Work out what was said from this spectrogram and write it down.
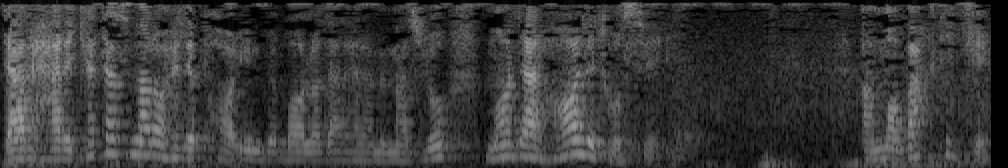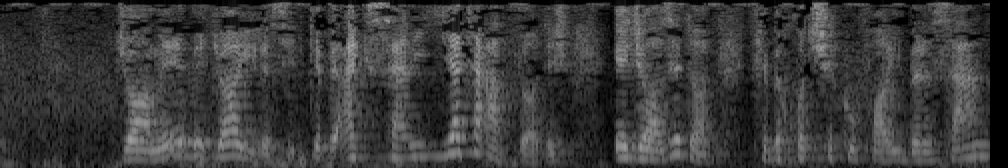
در حرکت از مراحل پایین به بالا در حرم مزلو ما در حال توسعه ایم اما وقتی که جامعه به جایی رسید که به اکثریت افرادش اجازه داد که به خود شکوفایی برسند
